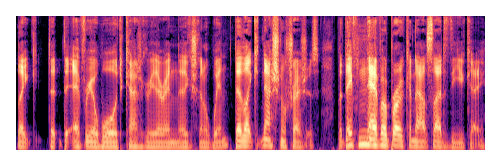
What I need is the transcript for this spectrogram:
like that that every award category they're in they're just going to win they're like national treasures but they've never broken outside of the uk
